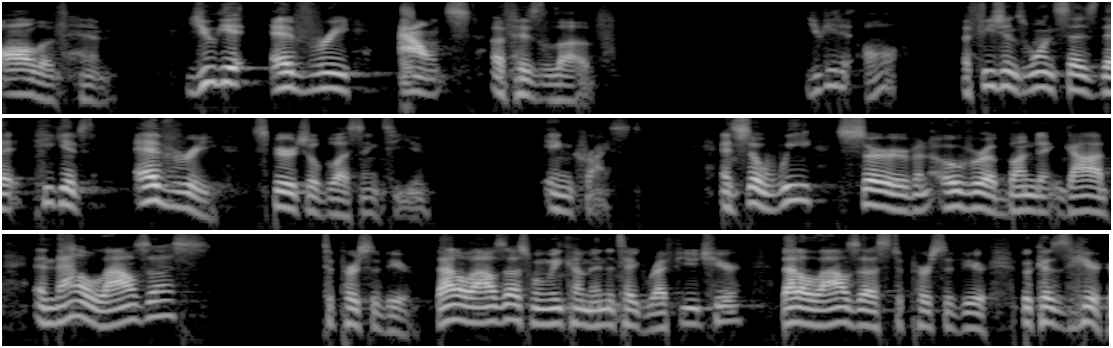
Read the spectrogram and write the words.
all of Him. You get every ounce of His love. You get it all. Ephesians 1 says that He gives every spiritual blessing to you in Christ. And so we serve an overabundant God, and that allows us to persevere. That allows us, when we come in to take refuge here, that allows us to persevere. Because here,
